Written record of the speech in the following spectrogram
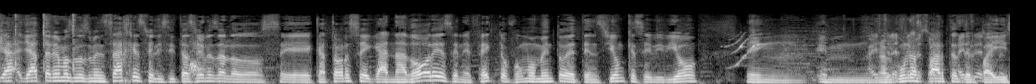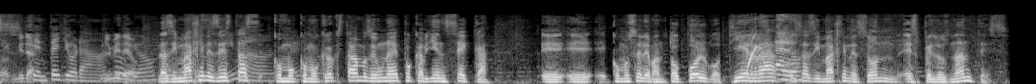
Ya, ya tenemos los mensajes. Felicitaciones a los eh, 14 ganadores. En efecto, fue un momento de tensión que se vivió en, en Ahí algunas partes del país. Mira. Gente llorando. El video. yo. Las imágenes de estas, como, como creo que estábamos en una época bien seca, eh, eh, eh, cómo se levantó polvo, tierra, Claro. esas imágenes son espeluznantes.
